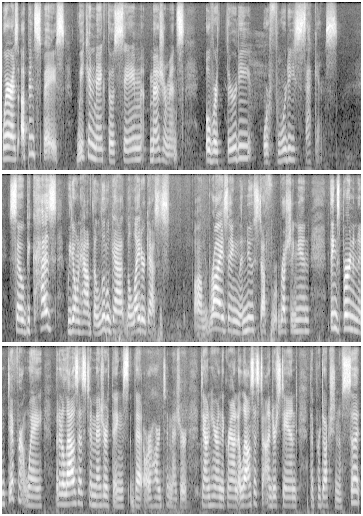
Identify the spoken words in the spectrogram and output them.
Whereas up in space, we can make those same measurements over 30 or 40 seconds. So because we don't have the little gas, the lighter gases um, rising, the new stuff rushing in, things burn in a different way, but it allows us to measure things that are hard to measure down here on the ground. It allows us to understand the production of soot,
